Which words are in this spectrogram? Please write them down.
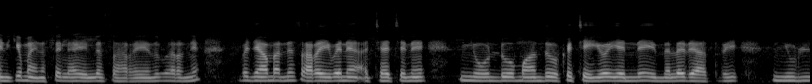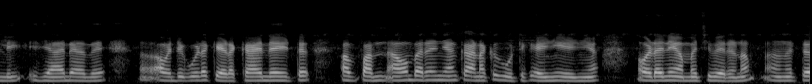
എനിക്ക് മനസ്സിലായില്ല സാറേ എന്ന് പറഞ്ഞ്. അപ്പം ഞാൻ പറഞ്ഞു സാറേ ഇവന് അച്ചാച്ചനെ ഞോണ്ടും മാന്തും ഒക്കെ ചെയ്യുമോ എന്നെ ഇന്നലെ രാത്രി ഞുള്ളി ഞാനത് അവന്റെ കൂടെ കിടക്കാനായിട്ട് അവൻ പറഞ്ഞു ഞാൻ കണക്ക് കൂട്ടി കഴിഞ്ഞ് കഴിഞ്ഞാൽ ഉടനെ അമ്മച്ചി വരണം. എന്നിട്ട്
